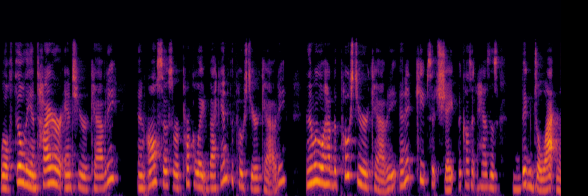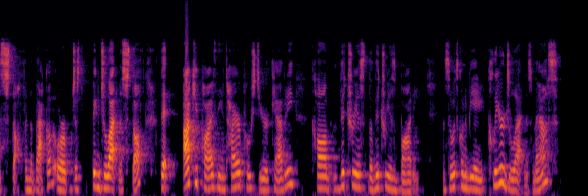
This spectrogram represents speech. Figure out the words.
will fill the entire anterior cavity and also sort of percolate back into the posterior cavity. And then we will have the posterior cavity, and it keeps its shape because it has this big gelatinous stuff in the back of it, or just big gelatinous stuff that occupies the entire posterior cavity called vitreous, the vitreous body. And so it's going to be a clear gelatinous mass.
